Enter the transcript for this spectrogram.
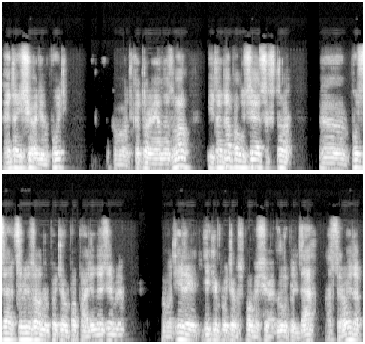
это еще один путь, вот, который я назвал. И тогда получается, что э, пусть цивилизованным путем попали на Землю, вот, или диким путем с помощью глыб льда, астероидов,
